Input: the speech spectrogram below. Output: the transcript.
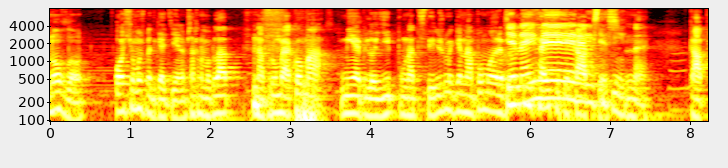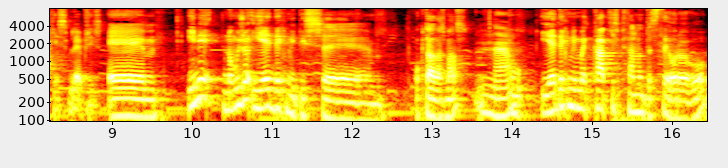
τον 8ο. Όχι όμως με την κακή, να ψάχναμε απλά να βρούμε ακόμα μία επιλογή που να τη στηρίζουμε και να πούμε ρε Και παιδί, να ότι θα είναι είχε και κάποιες, ρεαλιστική. Ναι, κάποιες βλέψεις. Ε, είναι νομίζω η έντεχνη της ε, οκτάδας μας. Να. Που η έντεχνη με κάποιες πιθανότητες θεωρώ εγώ.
